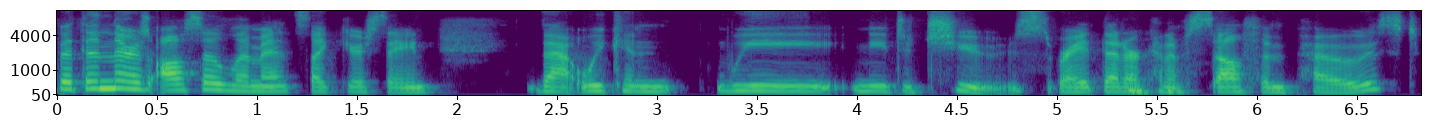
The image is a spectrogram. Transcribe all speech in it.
But then there's also limits, like you're saying, that we can, we need to choose, right? That are mm-hmm. kind of self imposed.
